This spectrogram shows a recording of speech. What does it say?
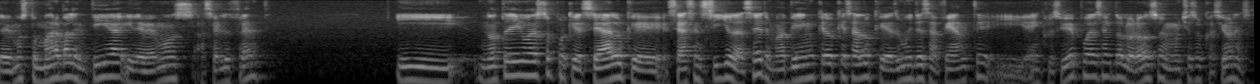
Debemos tomar valentía y debemos hacerles frente. Y no te digo esto porque sea algo que sea sencillo de hacer, más bien creo que es algo que es muy desafiante e inclusive puede ser doloroso en muchas ocasiones.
